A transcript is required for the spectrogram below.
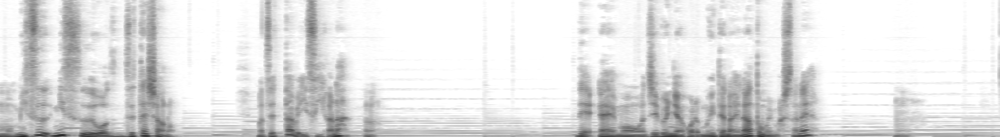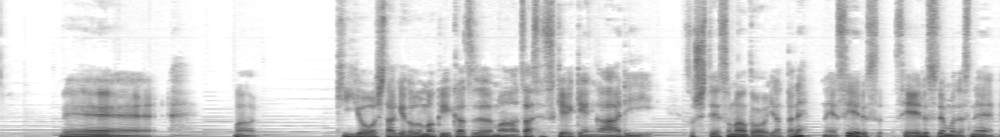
もうミス、ミスを絶対しちゃうの。まあ絶対は言い過ぎかな。うん。で、えーもう自分にはこれ向いてないなと思いましたね。うん。で、まあ、起業したけどうまくいかず、まあ挫折経験があり、そしてその後やったね、ねセールス。セールスでもですね、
